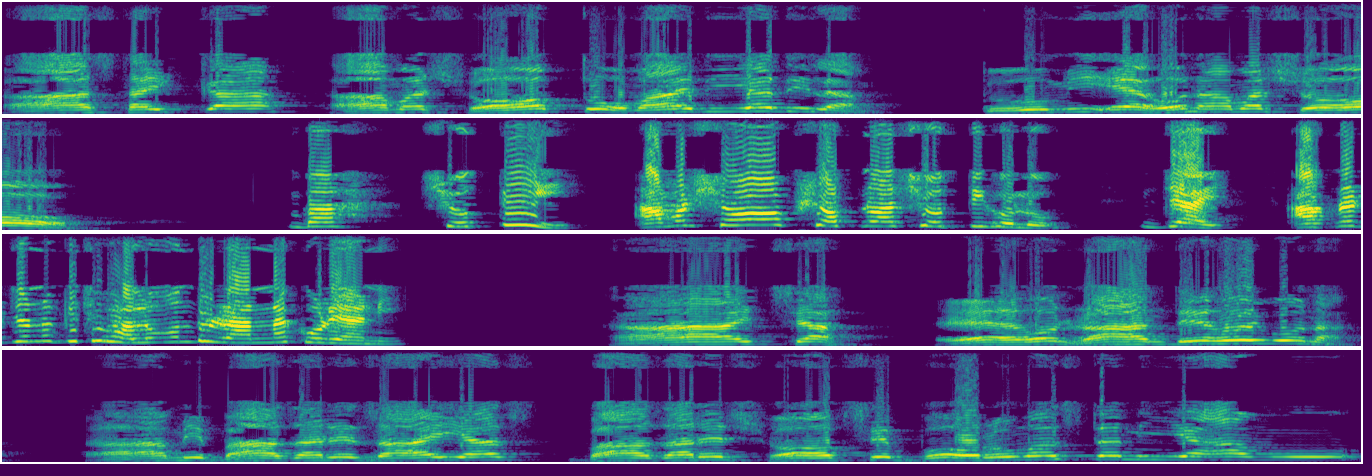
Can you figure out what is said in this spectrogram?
আজ থাইকা আমার সব তোমায় দিয়া দিলাম। তুমি এখন আমার সব। বাহ, সত্যি? আমার সব স্বপ্ন আজ সত্যি হলো। যাই, আপনার জন্য কিছু ভালো মন্দ রান্না করে আনি। আচ্ছা এখন রানতে হইব না। আমি বাজারে যাই, আজ বাজারের সবচেয়ে বড় মাছটা নিয়ে আমু।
